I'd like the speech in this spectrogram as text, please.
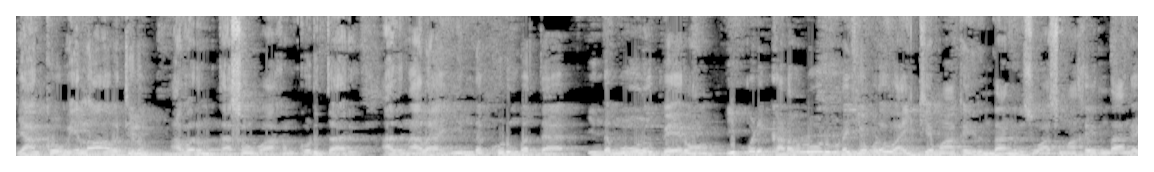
யாக்கோ எல்லாவற்றிலும் அவரும் தசமபாகம் கொடுத்தாரு. அதனால இந்த குடும்பத்தை இந்த மூணு பேரும் இப்படி கடவுளோடு கூட எவ்வளவு ஐக்கியமாக இருந்தாங்க விசுவாசமாக இருந்தாங்க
